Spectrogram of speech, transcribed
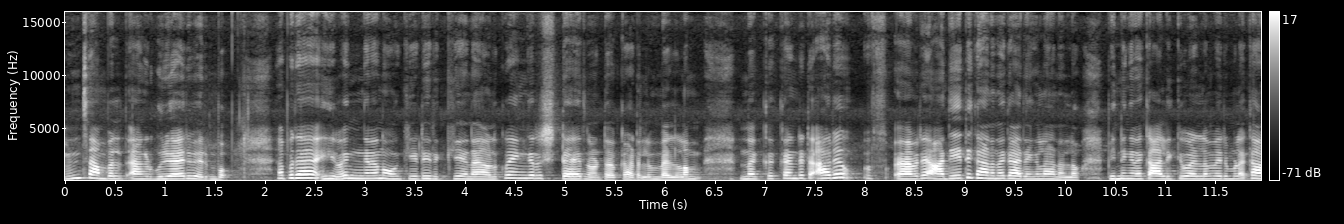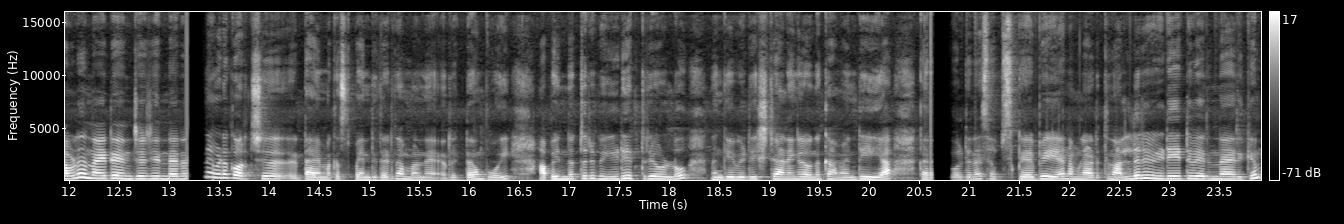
മീൻസ് അങ്ങോട്ട് ഗുരുവായൂർ വരുമ്പോൾ അപ്പോൾ ഇതാ ഇവ ഇങ്ങനെ നോക്കിയിട്ട് ഇരിക്കുകയാണ് അവൾക്ക് ഭയങ്കര ഇഷ്ടമായിരുന്നു കേട്ടോ. കടലും വെള്ളം എന്നൊക്കെ കണ്ടിട്ട് അവർ അവർ ആദ്യമായിട്ട് കാണുന്ന കാര്യങ്ങളാണല്ലോ. പിന്നെ ഇങ്ങനെ കാലിക്ക് വെള്ളം വരുമ്പോഴൊക്കെ അവൾ നന്നായിട്ട് എൻജോയ് ചെയ്യുന്നുണ്ടായിരുന്നു ഇവിടെ കുറച്ച് ടൈമൊക്കെ സ്പെൻഡ് ചെയ്തിട്ട് നമ്മൾ റിട്ടേൺ പോയി. അപ്പോൾ ഇന്നത്തെ ഒരു വീഡിയോ ഇത്രയേ ഉള്ളൂ. നിങ്ങൾക്ക് ഈ വീഡിയോ ഇഷ്ടമാണെങ്കിൽ ഒന്ന് കമന്റ് ചെയ്യുക. അതുപോലെ തന്നെ സബ്സ്ക്രൈബ് ചെയ്യുക. നമ്മൾ അടുത്ത നല്ലൊരു വീഡിയോ ആയിട്ട് വരുന്നതായിരിക്കും.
